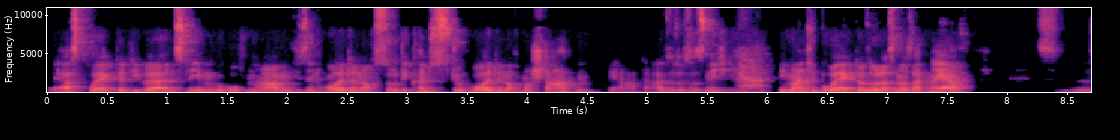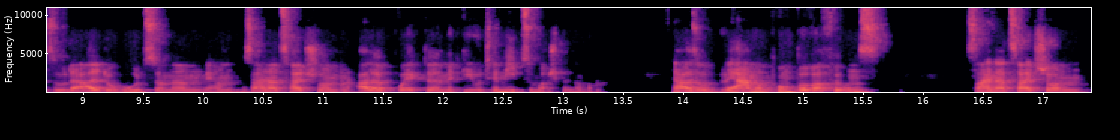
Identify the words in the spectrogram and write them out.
Erstprojekte, die wir ins Leben gerufen haben, die sind heute noch so, die könntest du heute noch mal starten, Beate. Also das ist nicht ja. wie manche Projekte so, dass man sagt, naja, so der alte Hut, sondern wir haben seinerzeit schon alle Projekte mit Geothermie zum Beispiel gemacht. Ja, also Wärmepumpe war für uns seinerzeit schon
